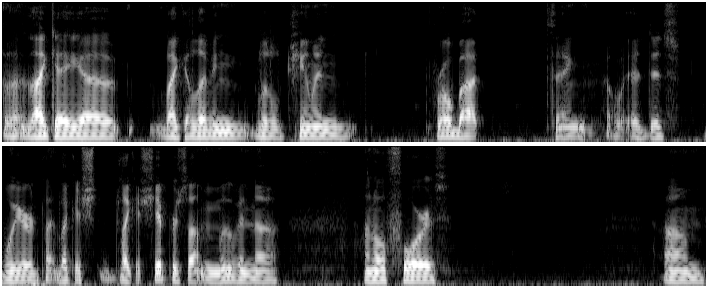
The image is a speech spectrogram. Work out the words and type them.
like a uh, like a living little human robot thing. Oh, it, it's weird, like a like a ship or something moving uh, on all fours. Um,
